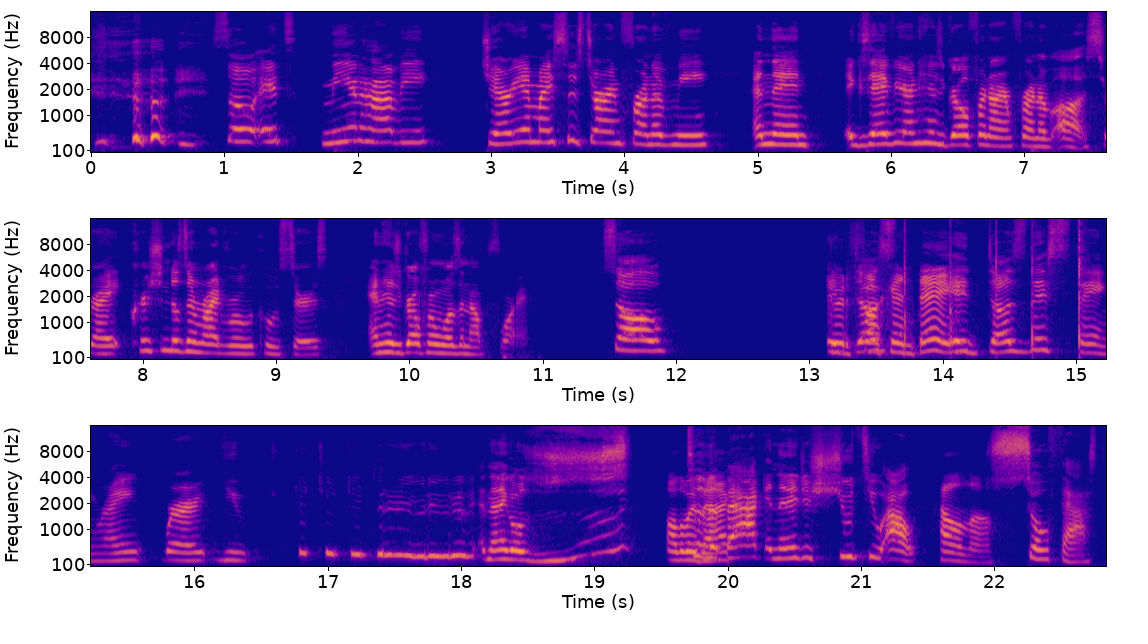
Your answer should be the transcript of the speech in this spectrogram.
so it's me and Javi, Jerry and my sister are in front of me, and then Xavier and his girlfriend are in front of us, right? Christian doesn't ride roller coasters, and his girlfriend wasn't up for it. So Good it does, fucking thing. it does this thing, right? Where you and then it goes All the way to way the back. back, and then it just shoots you out Hell no. so fast,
